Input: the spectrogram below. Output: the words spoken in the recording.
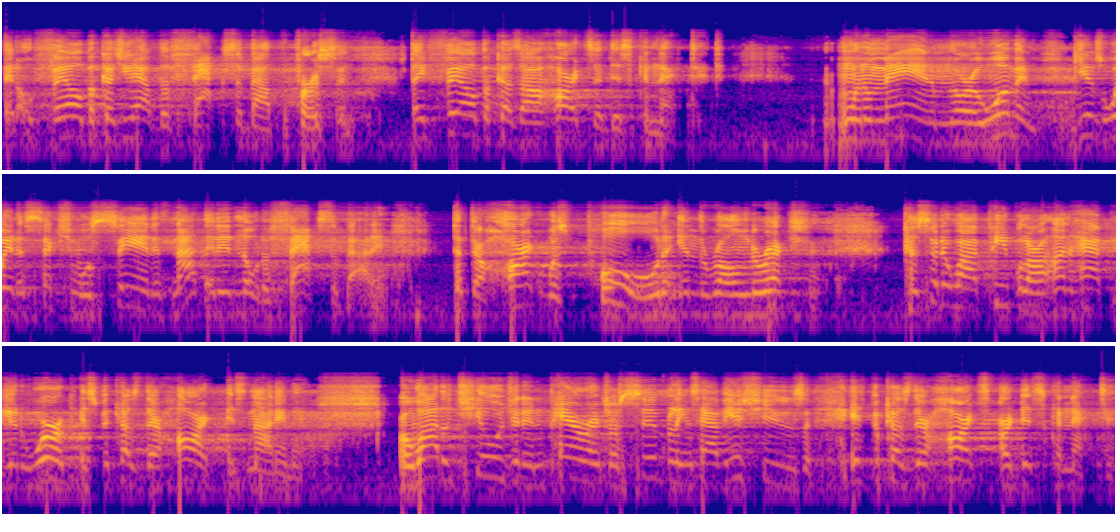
They don't fail because you have the facts about the person. They fail because our hearts are disconnected. When a man or a woman gives way to sexual sin, it's not they didn't know the facts about it, that their heart was pulled in the wrong direction. Consider why people are unhappy at work. It's because their heart is not in it. Or why do children and parents or siblings have issues? It's because their hearts are disconnected.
